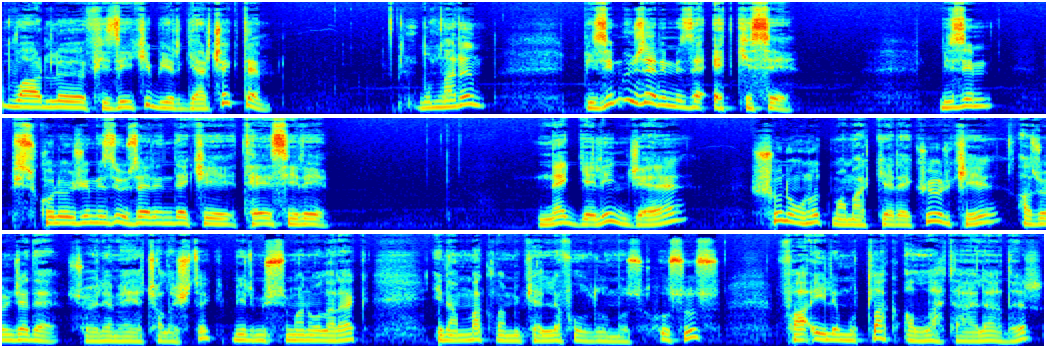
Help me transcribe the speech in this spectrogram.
varlığı fiziki bir gerçek de bunların bizim üzerimize etkisi, bizim psikolojimiz üzerindeki tesiri ne gelince şunu unutmamak gerekiyor ki az önce de söylemeye çalıştık. Bir Müslüman olarak inanmakla mükellef olduğumuz husus faili mutlak Allah Teala'dır.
